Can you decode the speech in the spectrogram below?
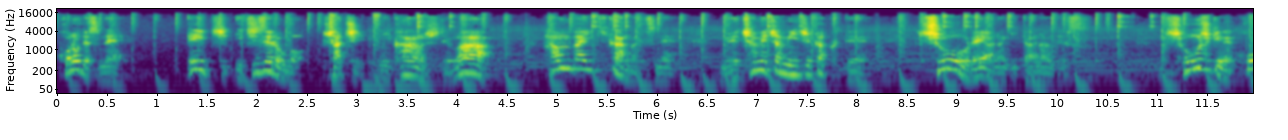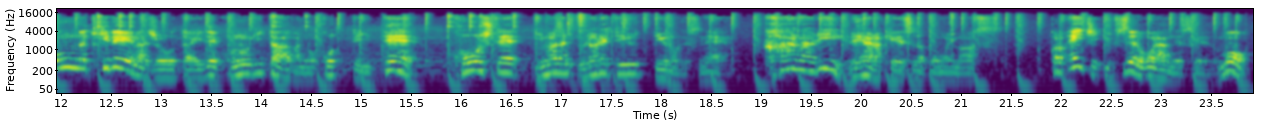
このですね、H105 シャチに関しては、販売期間がですね、めちゃめちゃ短くて、超レアなギターなんです。正直ね、こんな綺麗な状態でこのギターが残っていて、こうして未だに売られているっていうのはですね、かなりレアなケースだと思います。この H105 なんですけれども、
